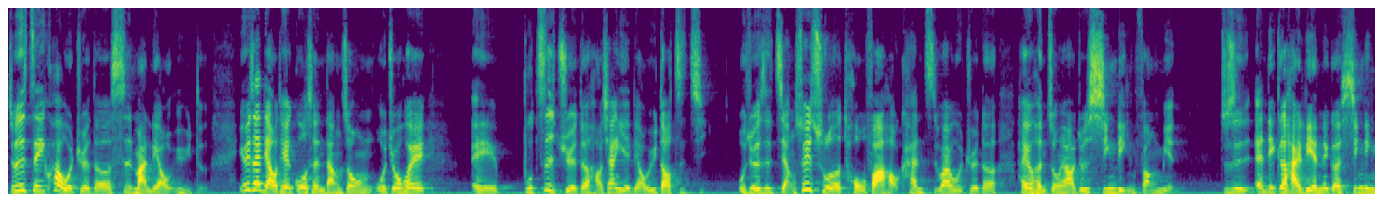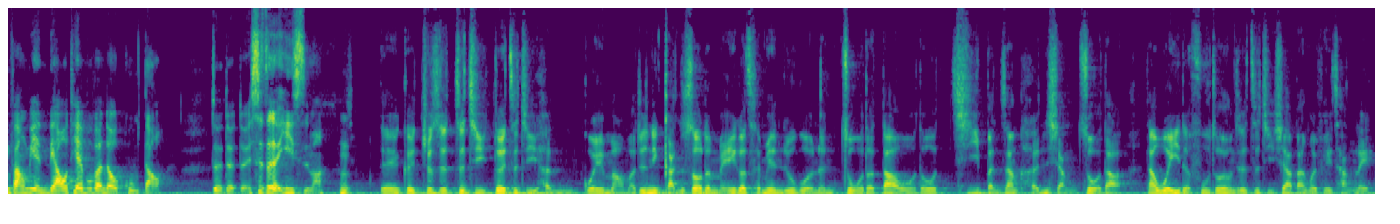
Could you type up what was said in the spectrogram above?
就是这一块我觉得是蛮疗愈的，因为在聊天过程当中，我就会诶不自觉的，好像也疗愈到自己，我觉得是这样。所以除了头发好看之外，我觉得还有很重要就是心灵方面，就是 Andy 哥还连那个心灵方面聊天部分都有顾到，对对对，是这个意思吗？嗯。对，可以就是自己对自己很龟毛嘛，就是你感受的每一个层面，如果能做得到，我都基本上很想做到。但唯一的副作用就是自己下班会非常累。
